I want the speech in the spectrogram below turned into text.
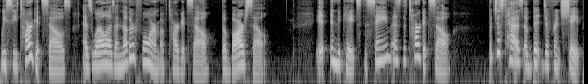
we see target cells as well as another form of target cell, the bar cell. It indicates the same as the target cell, but just has a bit different shape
